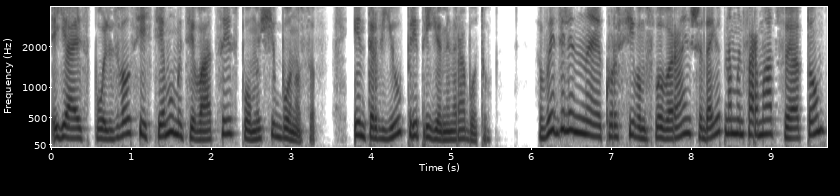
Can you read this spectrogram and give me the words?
я использовал систему мотивации с помощью бонусов, интервью при приеме на работу. Выделенное курсивом слово «раньше» дает нам информацию о том,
